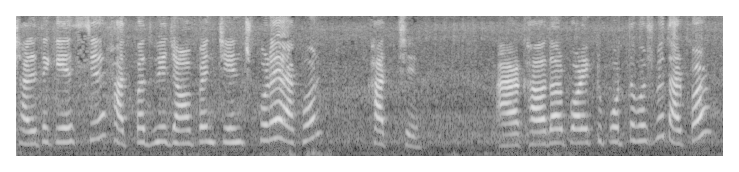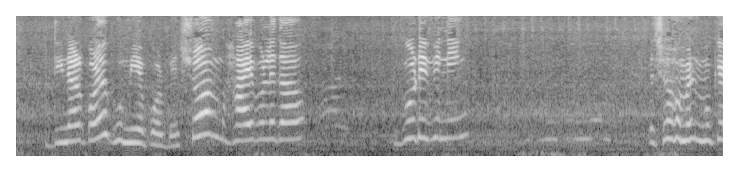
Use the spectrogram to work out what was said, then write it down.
ছাদে থেকে এসছে, হাত পা ধুয়ে জামা প্যান্ট চেঞ্জ করে এখন খাচ্ছে। আর খাওয়া দাওয়ার পর একটু পড়তে বসবে, তারপর ডিনার করে ঘুমিয়ে পড়বে। সোম হাই বলে দাও। গুড ইভিনিং। সোহমের মুখে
